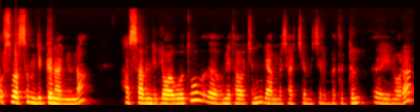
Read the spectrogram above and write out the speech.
እርስ በርስም እንዲገናኙና ሀሳብ እንዲለዋወጡ ሁኔታዎችንም ሊያመቻች የሚችልበት እድል ይኖራል።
